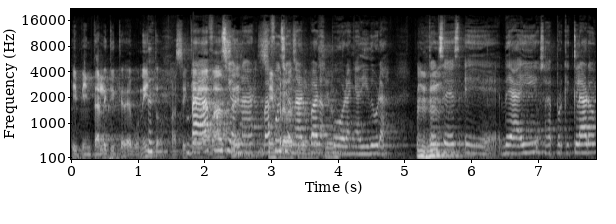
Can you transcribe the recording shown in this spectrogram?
y pintarle que quede bonito. Así que va a funcionar, va a funcionar para, por añadidura. Entonces, eh, de ahí, o sea, porque claro,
